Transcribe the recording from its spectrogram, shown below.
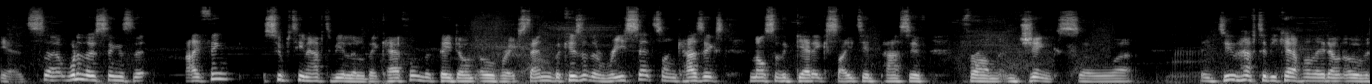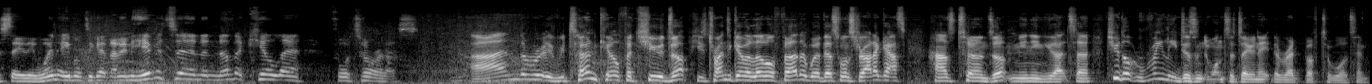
Yeah, it's uh, one of those things that I think Super Team have to be a little bit careful that they don't overextend because of the resets on Kha'Zix and also the get excited passive from Jinx. So uh, they do have to be careful they don't overstay. They weren't able to get that inhibitor and another kill there for Tiridus. And the re return kill for ChewdUp. He's trying to go a little further with this one. Strategas has turned up, meaning that uh, Up really doesn't want to donate the red buff towards him.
